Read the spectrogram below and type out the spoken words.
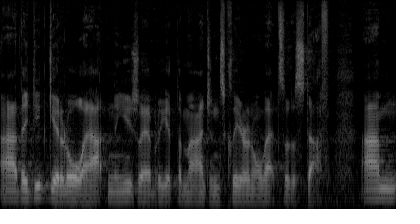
Uh, they did get it all out, and they're usually able to get the margins clear and all that sort of stuff. Um,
